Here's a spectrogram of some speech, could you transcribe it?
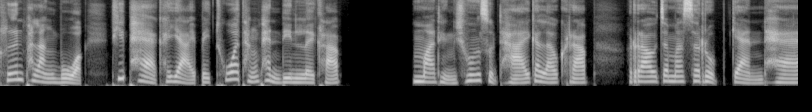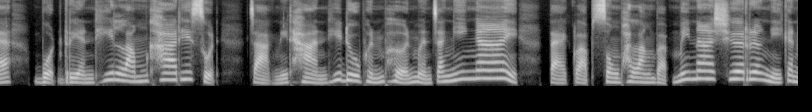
คลื่นพลังบวก ที่แผ่ขยายไปทั่วทั้งแผ่นดินเลยครับ มาถึงช่วงสุดท้ายกันแล้วครับ เราจะมาสรุปแก่นแท้บทเรียนที่ล้ำค่าที่สุด จากนิทานที่ดูเผินๆเหมือนจะง่ายๆ แต่กลับทรงพลังแบบไม่น่าเชื่อเรื่องนี้กัน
